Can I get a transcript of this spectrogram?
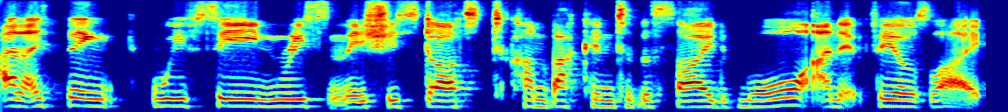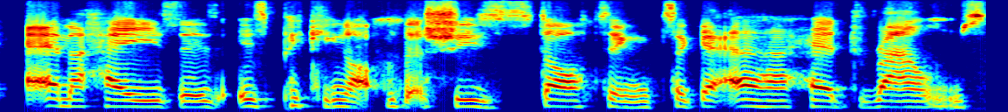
And I think we've seen recently she started to come back into the side more. And it feels like Emma Hayes is, is picking up that she's starting to get her head round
